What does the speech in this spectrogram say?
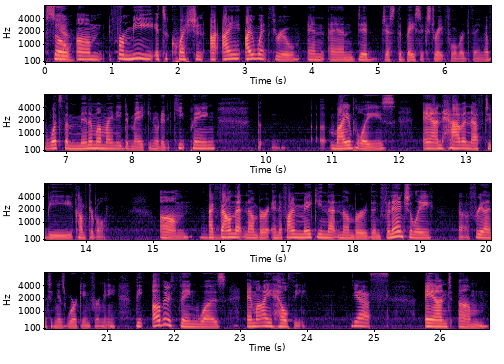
So um, for me, it's a question. I, I, I went through and and did just the basic, straightforward thing of what's the minimum I need to make in order to keep paying the, uh, my employees and have enough to be comfortable. Um, I found that number, and if I'm making that number, then financially, uh, freelancing is working for me. The other thing was, am I healthy? Yes. And um,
